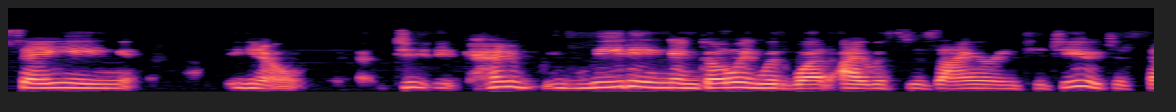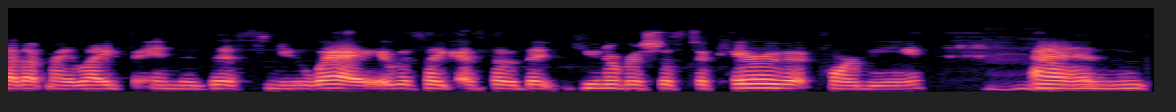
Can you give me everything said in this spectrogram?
saying, you know, kind of leading and going with what I was desiring to do to set up my life in this new way. It was like as though the universe just took care of it for me mm-hmm. and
